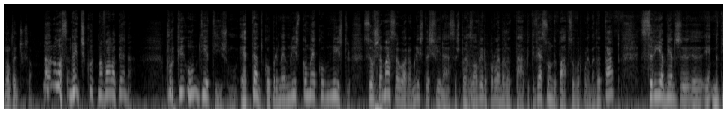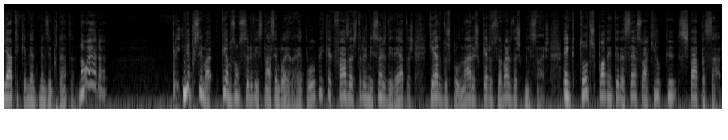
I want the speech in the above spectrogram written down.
Não tem discussão? Não, não ouça, nem discuto, não vale a pena. Porque o mediatismo é tanto com o Primeiro-Ministro como é com o Ministro. Se eu chamasse agora o Ministro das Finanças para resolver o problema da TAP e tivesse um debate sobre o problema da TAP, seria menos, eh, mediaticamente menos importante? Não era. Ainda por cima, temos um serviço na Assembleia da República que faz as transmissões diretas, quer dos plenários, quer dos trabalhos das comissões, em que todos podem ter acesso àquilo que se está a passar.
